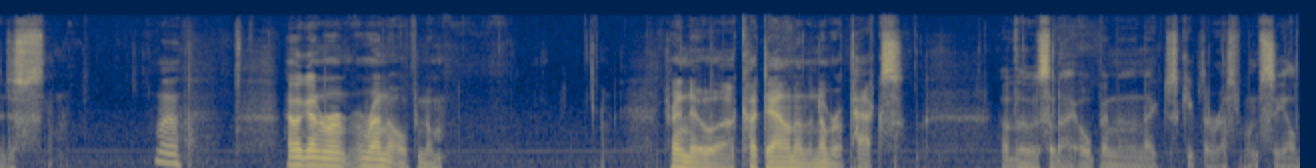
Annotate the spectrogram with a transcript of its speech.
I just well haven't gotten around to open them. Trying to uh, cut down on the number of packs of those that I open, and I just keep the rest of them sealed.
